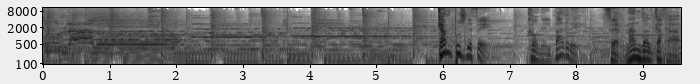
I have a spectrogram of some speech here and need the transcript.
tu lado. Campus de Fe con el padre Fernando Alcázar.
